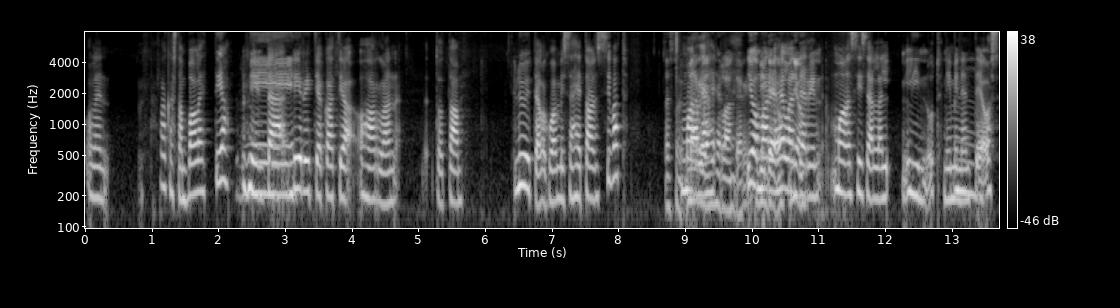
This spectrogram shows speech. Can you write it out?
olen rakastan balettia, niin, niin tämä Virit ja Katja Harlan tota, lyhytelokuva, missä he tanssivat. Tässä on Maria, Maria Helanderin Joo, Maria video. Helanderin joo. Maan sisällä linnut niminen mm. teos.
